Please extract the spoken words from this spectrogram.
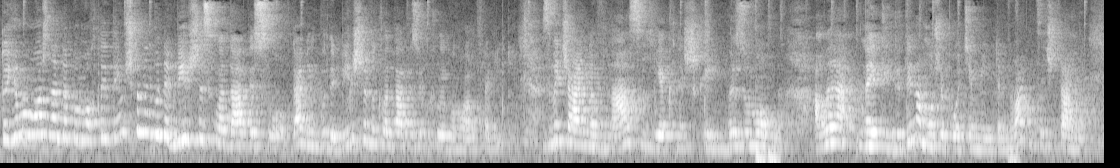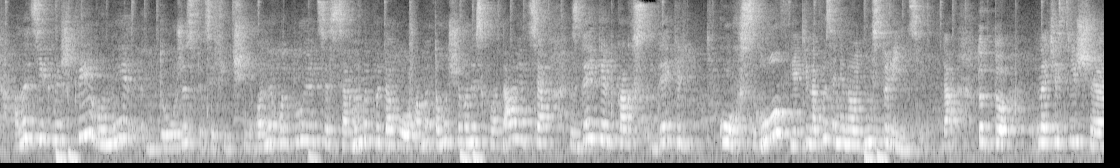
то йому можна допомогти тим, що він буде більше складати слов, да? він буде більше викладати з рухливого алфавіту. Звичайно, в нас є книжки, безумовно, але на яких дитина може потім і тренувати це читання. Але ці книжки вони дуже специфічні. Вони готуються самими педагогами, тому що вони складаються з декількох, декількох слов, які написані на одній сторінці. Да? Тобто найчастіше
